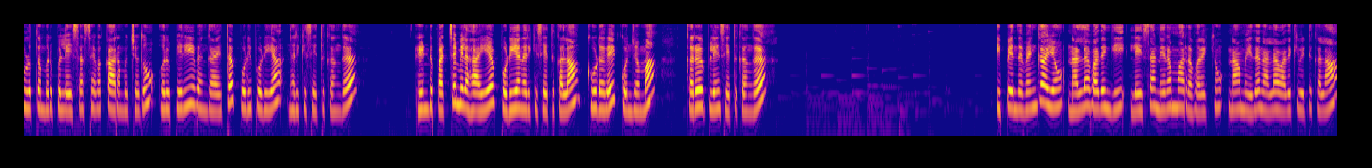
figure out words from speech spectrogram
உளுத்தம்பருப்பு லேசாக செவக்க ஆரம்பித்ததும் ஒரு பெரிய வெங்காயத்தை பொடி பொடியாக நறுக்கி சேர்த்துக்கோங்க. ரெண்டு பச்சை மிளகாயை பொடியாக நறுக்கி சேர்த்துக்கலாம். கூடவே கொஞ்சமாக கருவேப்பிலையும் சேர்த்துக்கோங்க. இப்போ இந்த வெங்காயம் நல்லா வதங்கி லேசாக நிறம் மாறுற வரைக்கும் நாம் இதை நல்லா வதக்கி விட்டுக்கலாம்.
